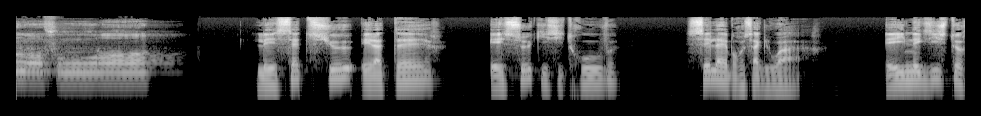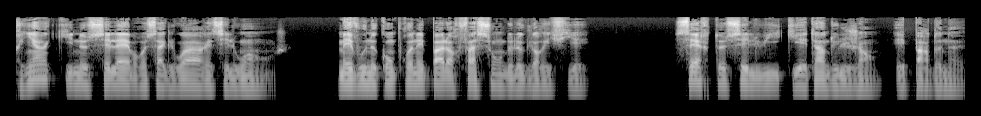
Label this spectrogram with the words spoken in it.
غفورا Les sept cieux et la terre et ceux qui s'y trouvent célèbrent sa gloire. Et il n'existe rien qui ne célèbre sa gloire et ses louanges. Mais vous ne comprenez pas leur façon de le glorifier. Certes, c'est lui qui est indulgent et pardonneur.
